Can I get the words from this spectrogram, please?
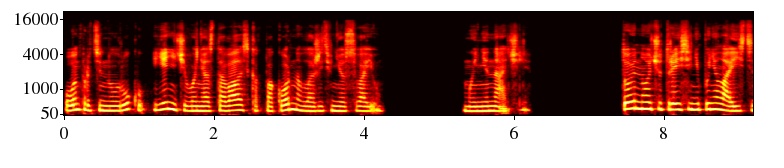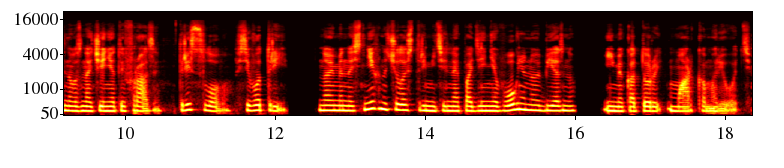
Он протянул руку, и ей ничего не оставалось, как покорно вложить в нее свою. Мы не начали. Той ночью Трейси не поняла истинного значения этой фразы. Три слова, всего три. Но именно с них началось стремительное падение в огненную бездну, имя которой Марко Мариотти.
